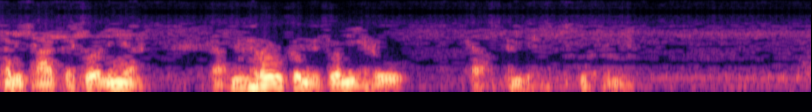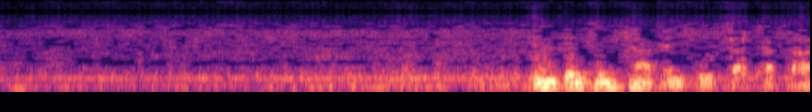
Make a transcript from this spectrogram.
อวิชชากับตัวเนี้ยครับรู้ขึ้นกับตัวนี้รู้ครับทั้งเดียวคิดอย่างนี้มันเป็นธรรมชาติแห่งภูตตตา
